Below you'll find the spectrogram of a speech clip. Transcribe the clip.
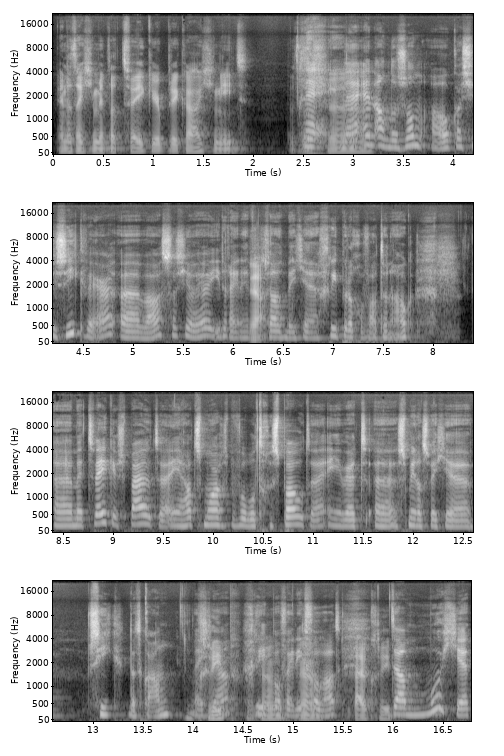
En dat had je met dat twee keer prikken had je niet. Dat was, Nee, eh, Nee, en andersom ook, als je ziek werd, eh, was, als je, iedereen heeft Ja. wel een beetje grieperig of wat dan ook, met twee keer spuiten en je had 's morgens bijvoorbeeld gespoten en je werd s smiddags je ziek, dat kan, weet griep, griep of weet ik Ja, veel wat, Buikgriep. dan moet je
